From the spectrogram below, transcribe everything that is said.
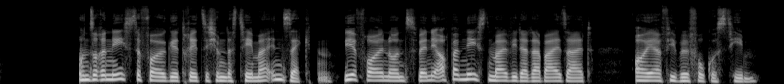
Unsere nächste Folge dreht sich um das Thema Insekten. Wir freuen uns, wenn ihr auch beim nächsten Mal wieder dabei seid. Euer Fibel-Fokus-Team.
